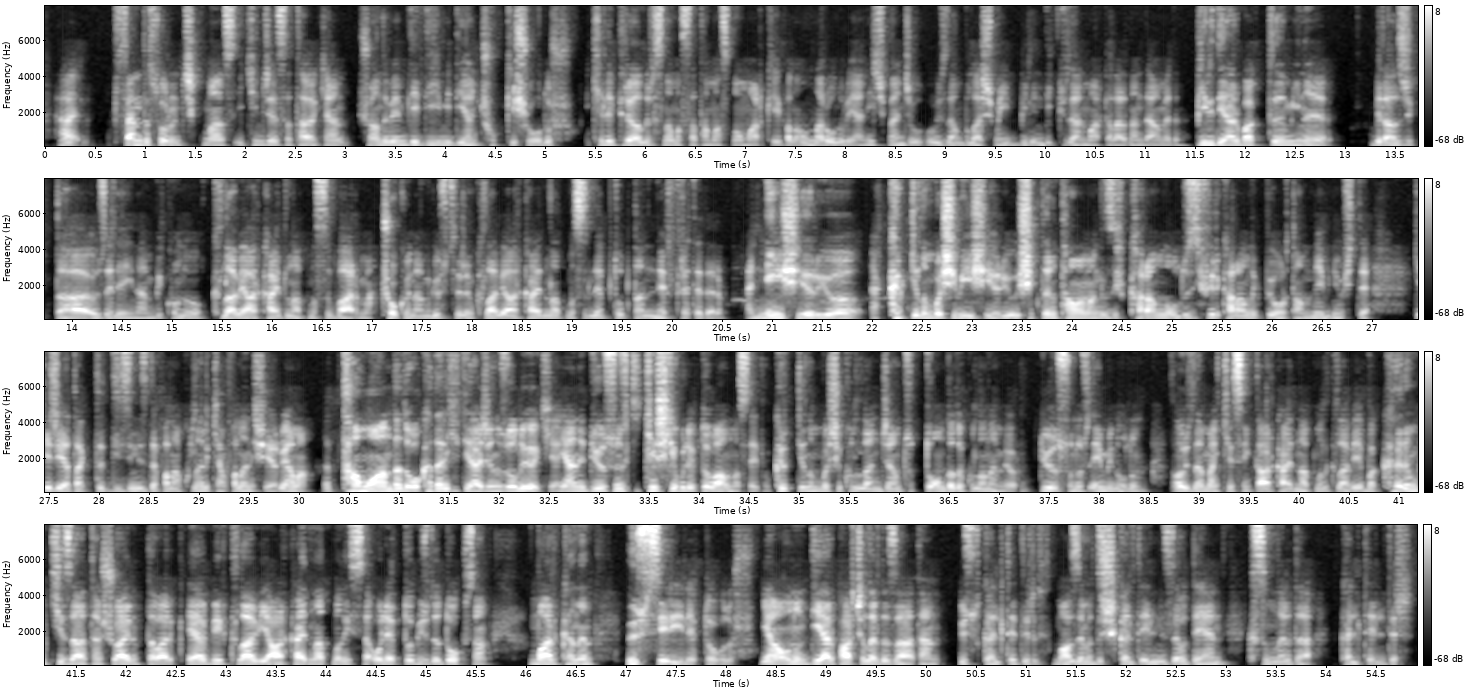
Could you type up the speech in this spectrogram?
Ha, sen de sorun çıkmaz. İkinci el satarken şu anda benim dediğimi diyen çok kişi olur. Kelepiri alırsın ama satamazsın o markayı falan. Onlar olur yani. Hiç bence o yüzden bulaşmayın. Bilindik güzel markalardan devam edin. Bir diğer baktığım yine birazcık daha özele inen bir konu. Klavye arka aydınlatması var mı? Çok önem gösteririm. Klavye arka aydınlatması laptoptan nefret ederim. Yani ne işe yarıyor? Ya 40 yılın başı bir işe yarıyor. Işıkların tamamen zif karanlığı oldu. Zifir karanlık bir ortamda ne bileyim işte gece yatakta dizinizde falan kullanırken falan işe yarıyor ama tam o anda da o kadar ihtiyacınız oluyor ki. Yani diyorsunuz ki keşke bu laptopu almasaydım. 40 yılın başı kullanacağım tuttu onda da kullanamıyorum diyorsunuz emin olun. O yüzden ben kesinlikle arka aydınlatmalı klavyeye bakarım ki zaten şu ayrıntıda var. Eğer bir klavye arka aydınlatmalıysa o laptop %90 markanın üst seri laptopudur. Ya onun diğer parçaları da zaten üst kalitedir. Malzeme dışı kalite elinizde o değen kısımları da kalitelidir.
